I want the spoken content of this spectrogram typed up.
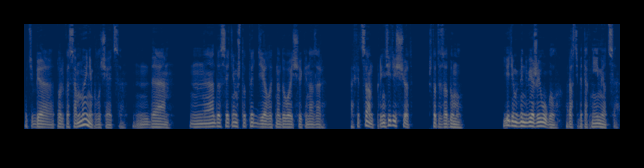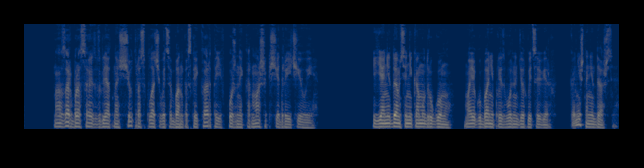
у тебя только со мной не получается? Да, надо с этим что-то делать, надувая щеки Назар. Официант, принесите счет. Что ты задумал? Едем в медвежий угол, раз тебе так не имется. Назар бросает взгляд на счет, расплачивается банковской картой и в кожаный кармашек щедрые чаевые. Я не дамся никому другому. Моя губа непроизвольно дергается вверх. Конечно, не дашься.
